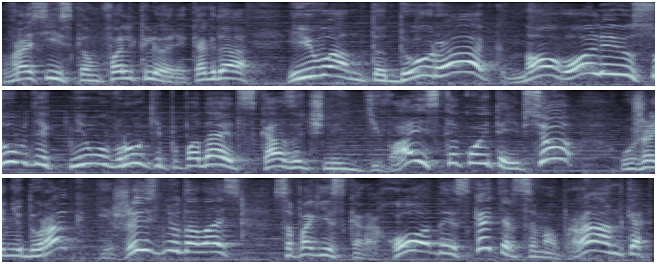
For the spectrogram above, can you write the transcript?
в российском фольклоре, когда Иван-то дурак, но волею субдик к нему в руки попадает сказочный девайс какой-то, и все, уже не дурак, и жизнь удалась. Сапоги-скороходы, скатер-самобранка,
